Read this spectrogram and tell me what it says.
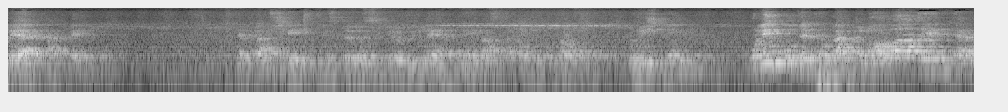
লেয়ার থাকবে, দেখলাম সেই ত্রিস্তরীয় সিকিউরিটি লেয়ার নেই, রাস্তার মধ্যে কোথাও পুলিশ নেই। পুলিশ বুথে ঢোকার জন্য অবাধে যারা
